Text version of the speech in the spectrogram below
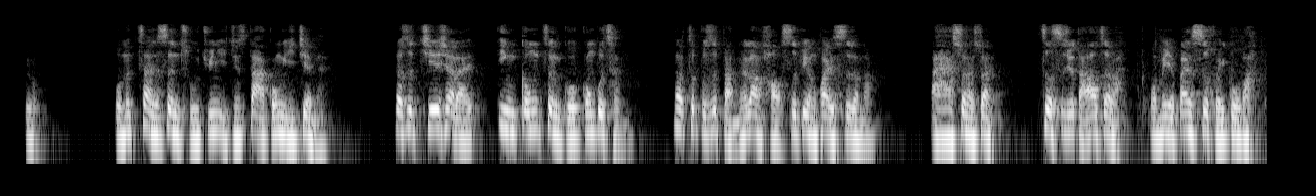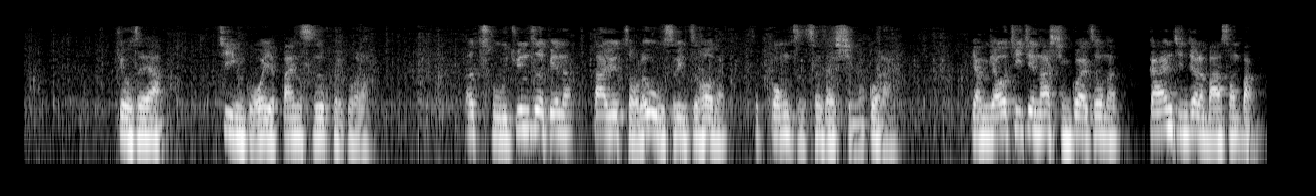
哟，我们战胜楚军已经是大功一件了，要是接下来硬攻郑国攻不成，那这不是反而让好事变坏事了吗？哎，算了算了，这次就打到这了，我们也班师回国吧。就这样，晋国也班师回国了。而楚军这边呢，大约走了五十里之后呢，这公子策才醒了过来。养瑶姬见他醒过来之后呢，赶紧叫人把他松绑，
